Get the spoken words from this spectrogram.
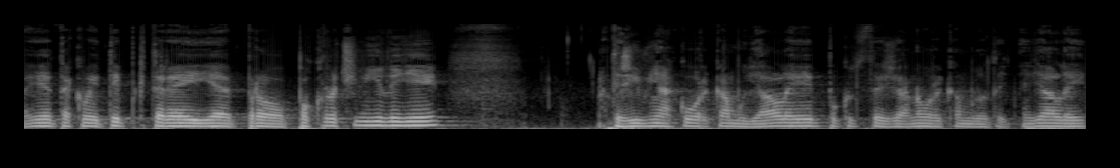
je takový typ, který je pro pokročilý lidi, kteří v nějakou reklamu dělali, pokud jste žádnou reklamu doteď nedělali,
